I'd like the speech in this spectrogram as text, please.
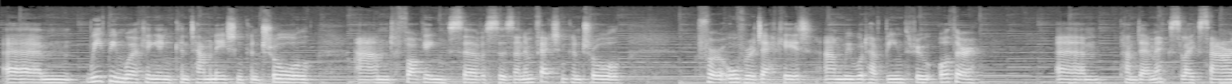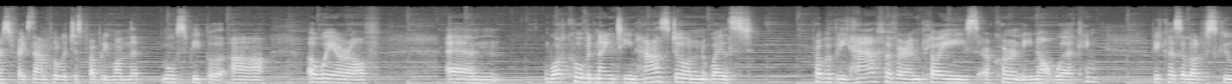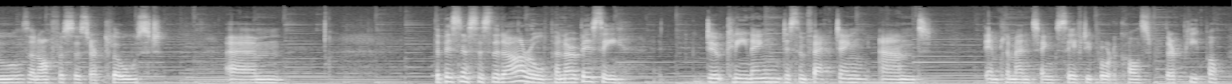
Um, we've been working in contamination control and fogging services and infection control for over a decade, and we would have been through other um, pandemics like SARS, for example, which is probably one that most people are aware of. Um, what COVID 19 has done, whilst probably half of our employees are currently not working because a lot of schools and offices are closed. Um, the businesses that are open are busy do cleaning, disinfecting, and implementing safety protocols for their people.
